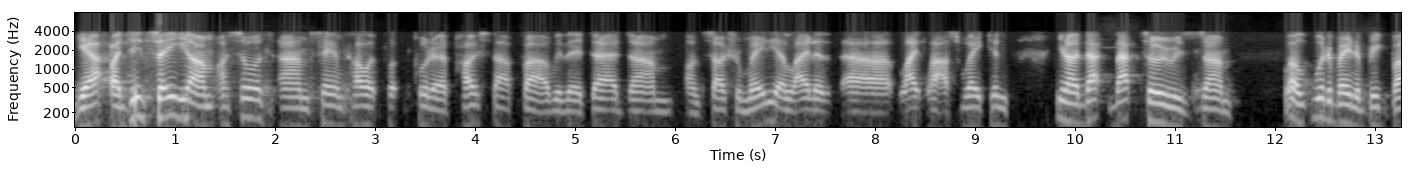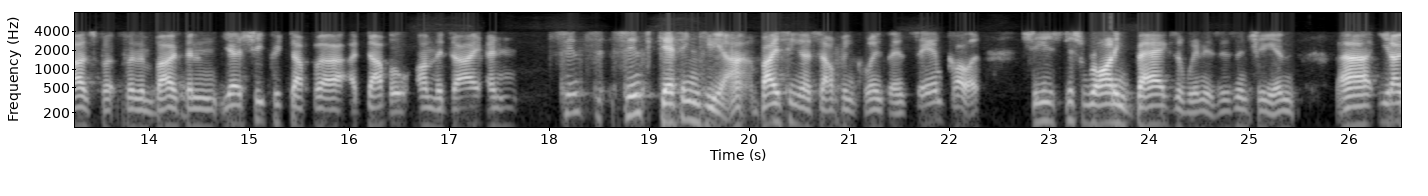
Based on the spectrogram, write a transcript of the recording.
Yeah, I did see. Um, I saw um, Sam Collett put put a post up uh, with their dad um, on social media later uh, late last week, and you know that that too is um, well would have been a big buzz for for them both. And yeah, she picked up a, a double on the day, and since since getting here, basing herself in Queensland, Sam Collett, she's just riding bags of winners, isn't she? And uh, you know,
